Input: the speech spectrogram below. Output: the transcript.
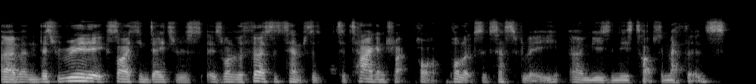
Um, and this really exciting data is, is one of the first attempts to, to tag and track pollock successfully um, using these types of methods.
